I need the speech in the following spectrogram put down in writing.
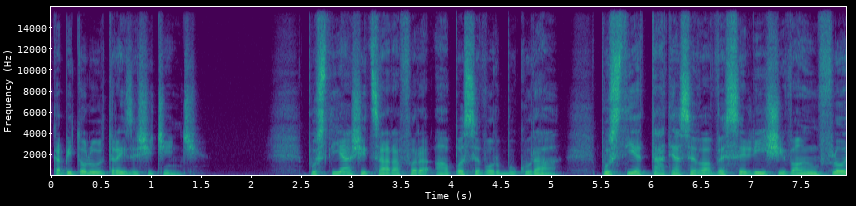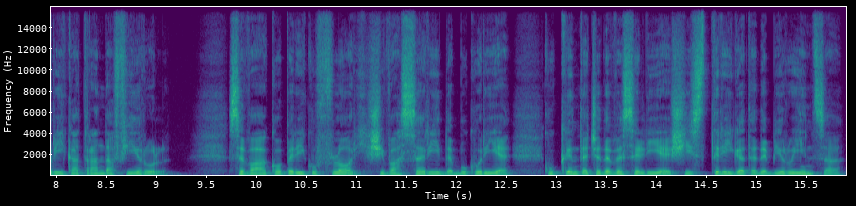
Capitolul 35 Pustia și țara fără apă se vor bucura, pustietatea se va veseli și va înflori ca trandafirul. Se va acoperi cu flori și va sări de bucurie, cu cântece de veselie și strigăte de biruință,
